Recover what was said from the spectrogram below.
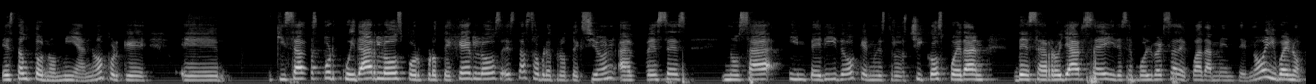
esta autonomía, ¿no? Porque eh, quizás por cuidarlos, por protegerlos, esta sobreprotección a veces nos ha impedido que nuestros chicos puedan desarrollarse y desenvolverse adecuadamente, ¿no? Y bueno,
